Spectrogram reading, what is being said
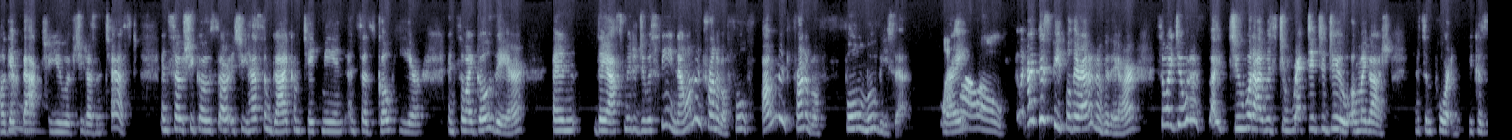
I'll get back to you if she doesn't test. And so she goes, uh, she has some guy come take me and, and says, Go here. And so I go there and they asked me to do a scene. Now I'm in front of a full, I'm in front of a full movie set. Right. Wow. Like there's people there. I don't know who they are. So I do what I, I do what I was directed to do. Oh my gosh, that's important because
